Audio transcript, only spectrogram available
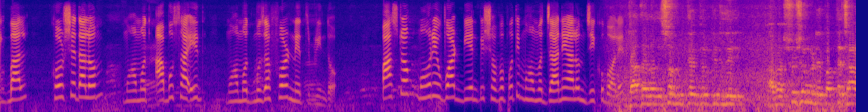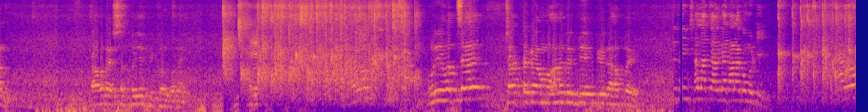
ইকবাল, খোরশেদ আলম, মোহাম্মদ আবু সাঈদ, মোহাম্মদ মুজাফফর নেতৃবৃন্দ। পাঁচটং মোহরে ওয়ার্ড বিএনপির সভাপতি মোহাম্মদ জানে আলম জিকু বলেন যদি আমরা সুসংগঠিত করতে চান, তাহলে বিকল্প নেই। উনি হচ্ছে চট্টগ্রাম মহানগরী বিএনপির আহ্বায়ক। ইনশাল্লাহ চালগা থানা কমিটি। কারণ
